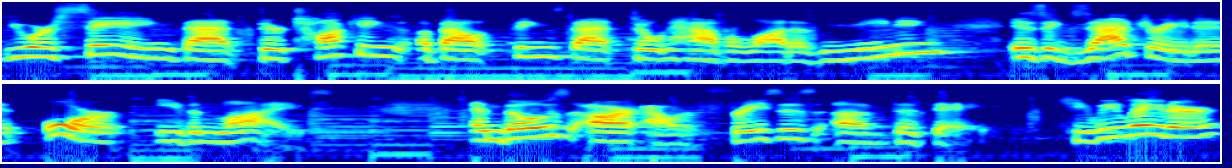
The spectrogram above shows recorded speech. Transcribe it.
you are saying that they're talking about things that don't have a lot of meaning, is exaggerated, or even lies. And those are our phrases of the day. Kiwi later!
